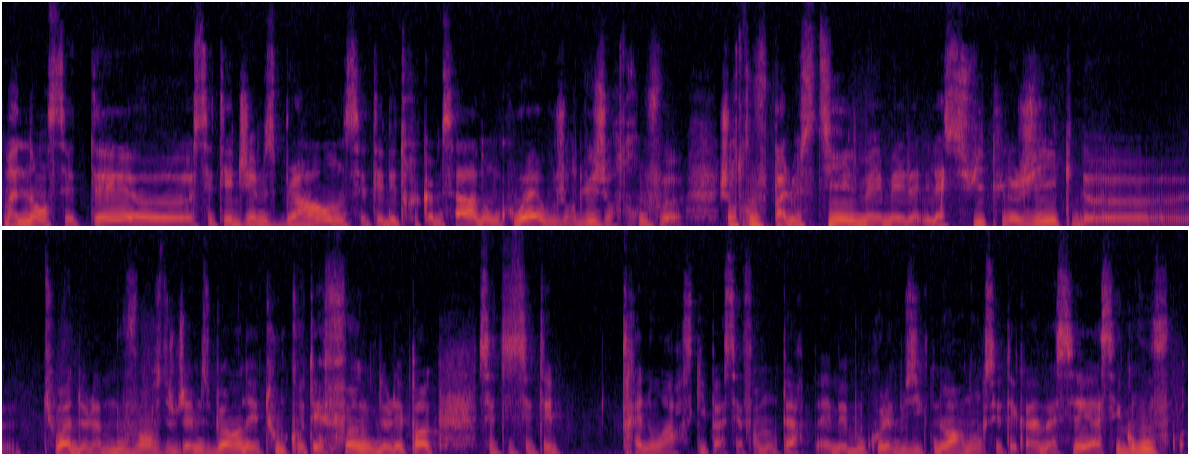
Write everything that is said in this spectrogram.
Maintenant, c'était euh, c'était James Brown, c'était des trucs comme ça. Donc ouais, aujourd'hui, je retrouve je retrouve pas le style, mais, mais la, suite logique de tu vois de la mouvance de James Brown et tout le côté funk de l'époque. C'était très noir ce qui passait. Enfin, mon père aimait beaucoup la musique noire, donc c'était quand même assez assez groove quoi.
